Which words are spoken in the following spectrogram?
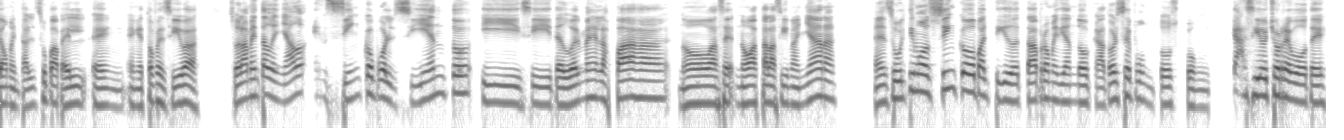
aumentar su papel en, en esta ofensiva solamente adueñado en 5% y si te duermes en las pajas, no va a ser, no va a estar así mañana. En sus últimos cinco partidos está promediando 14 puntos con casi 8 rebotes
